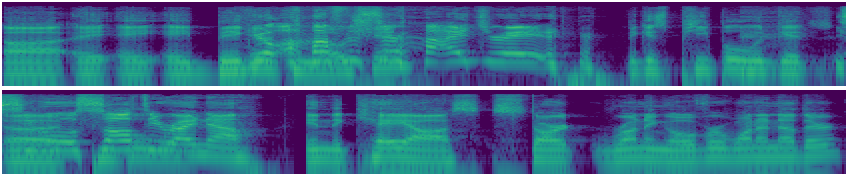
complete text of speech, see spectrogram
uh, a, a a bigger Yo, commotion officer, hydrate. because people would get. You seem a uh, little salty right now. In the chaos, start running over one another,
